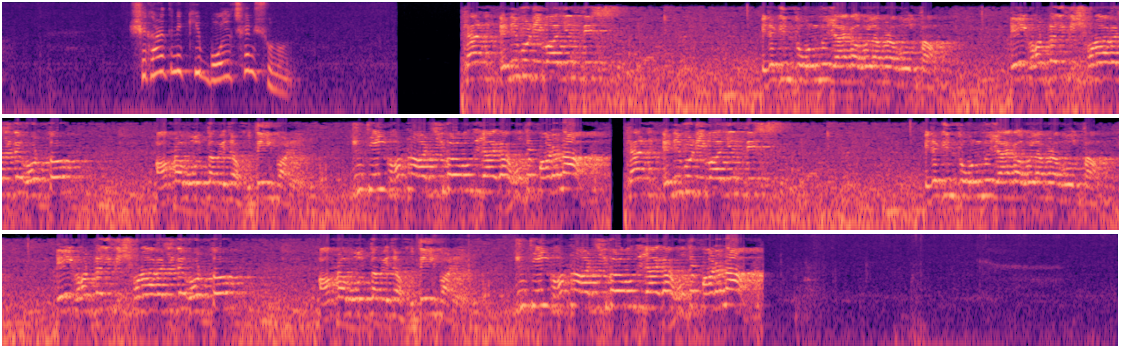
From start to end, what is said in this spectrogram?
সেখানে তিনি কি বলছেন শুনুন। এটা কিন্তু অন্য জায়গা হলে আমরা বলতাম। এই ঘটনা যদি সোনাগাছিতে ঘটতো, আমরা বলতাম এটা হতেই পারে। কিন্তু এই ঘটনা আর্জিকরের মতো জায়গা হতে পারে না। ক্যান এনিবডি ইমাজিন দিস এটা কিন্তু অন্য জায়গা হলে আমরা বলতাম। এই ঘটনা যদি সোনাগাছিতে ঘটতো, আমরা বলতাম এটা হতেই পারে। কিন্তু এই ঘটনা আর্জিকরের মতো জায়গা হতে পারে না।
